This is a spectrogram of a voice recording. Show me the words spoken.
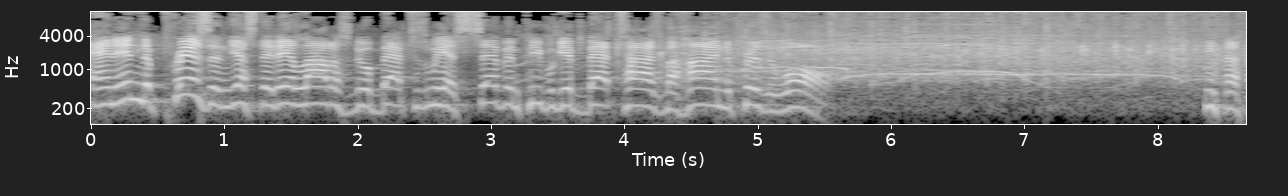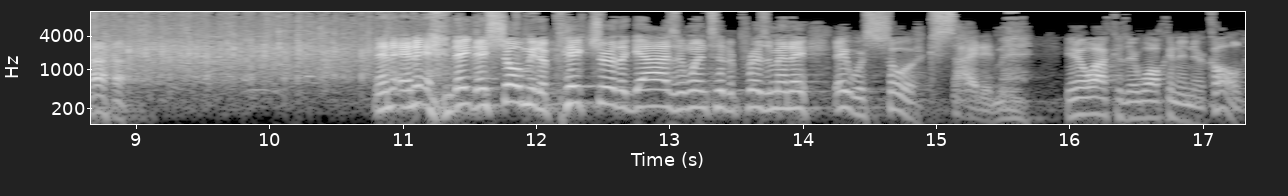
And in the prison yesterday, they allowed us to do a baptism. We had seven people get baptized behind the prison wall. and and they, they showed me the picture of the guys that went to the prison, man. They, they were so excited, man. You know why? Because they're walking in their calling.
